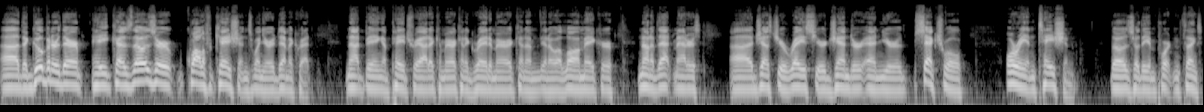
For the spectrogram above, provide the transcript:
uh, the governor there, because those are qualifications when you're a Democrat, not being a patriotic American, a great American, a, you know, a lawmaker. None of that matters. Uh, just your race, your gender, and your sexual orientation. Those are the important things.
